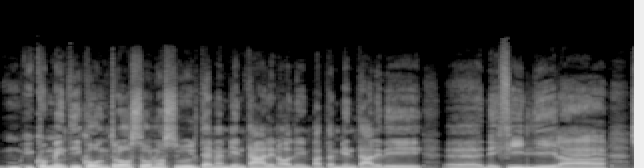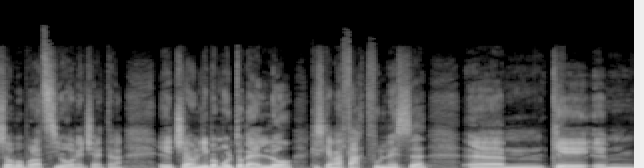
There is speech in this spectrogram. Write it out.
mm, i commenti di contro sono sul tema ambientale, no? dell'impatto ambientale dei, eh, dei, figli, la sovrapopolazione, eccetera. E c'è un libro molto bello che si chiama Factfulness, ehm, che ehm,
